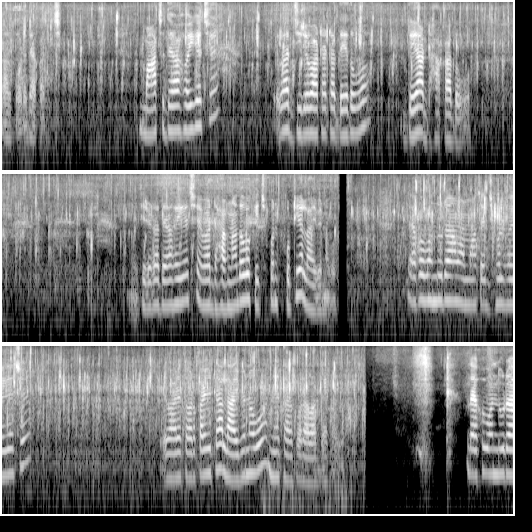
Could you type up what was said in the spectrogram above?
তারপরে দেখাচ্ছি। মাছ দেওয়া হয়ে গেছে, এবার জিরে বাটাটা দিয়ে দেবো, দিয়ে আর ঢাকা দেবো। জিরেটা দেওয়া হয়ে গেছে, এবার ঢাকনা দেবো, কিছুক্ষণ ফুটিয়ে লাইবে নেব। দেখো বন্ধুরা, আমার মাছের ঝোল হয়ে গেছে। এবারে তরকারিটা লাইবে নেব, নিয়ে তারপর আবার দেখাবো। দেখো বন্ধুরা,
